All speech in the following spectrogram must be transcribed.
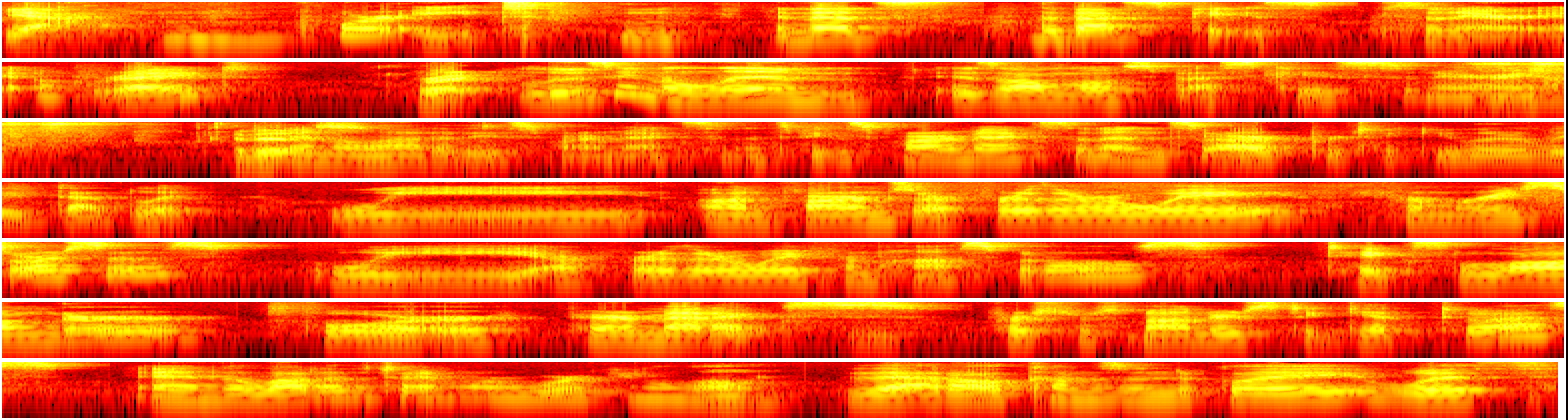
Yeah, or eight. And that's the best case scenario, right? Right. Losing a limb is almost best case scenario. It is. In a lot of these farm accidents because farm accidents are particularly deadly. We on farms are further away from resources. We are further away from hospitals takes longer for paramedics, first responders to get to us, and a lot of the time we're working alone. That all comes into play with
